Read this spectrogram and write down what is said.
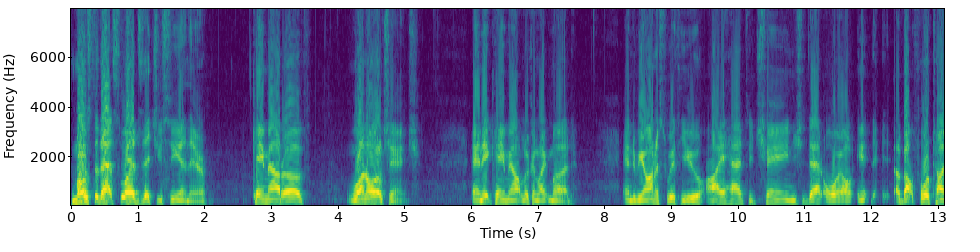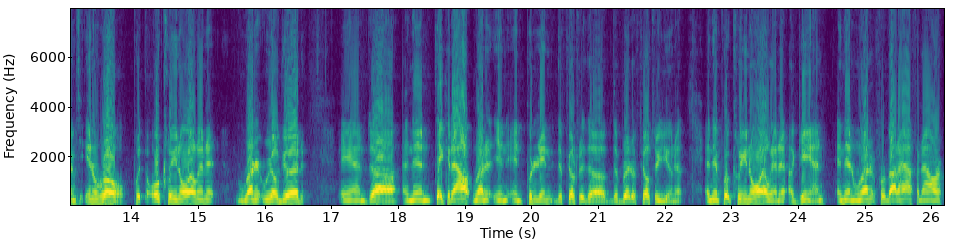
Most of that sludge that you see in there came out of one oil change. And it came out looking like mud. And to be honest with you, I had to change that oil in, about four times in a row. Put the oil, clean oil in it, run it real good, and uh, and then take it out, run it in, and put it in the filter, the the Brita filter unit, and then put clean oil in it again, and then run it for about a half an hour,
